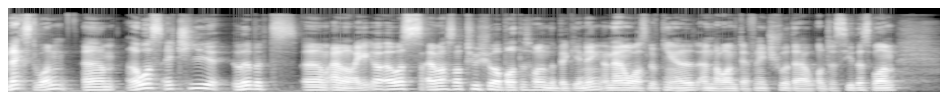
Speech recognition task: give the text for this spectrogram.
Next one, um, I was actually a little bit, um, I don't know, like I was, I was not too sure about this one in the beginning, and then I was looking at it, and now I'm definitely sure that I want to see this one.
